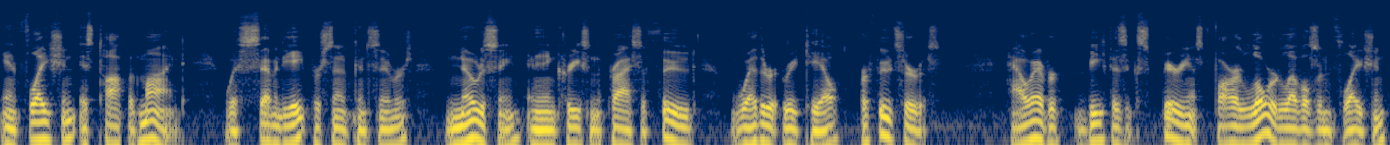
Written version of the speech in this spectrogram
inflation is top of mind, with 78% of consumers noticing an increase in the price of food, whether at retail or food service. However, beef has experienced far lower levels of inflation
